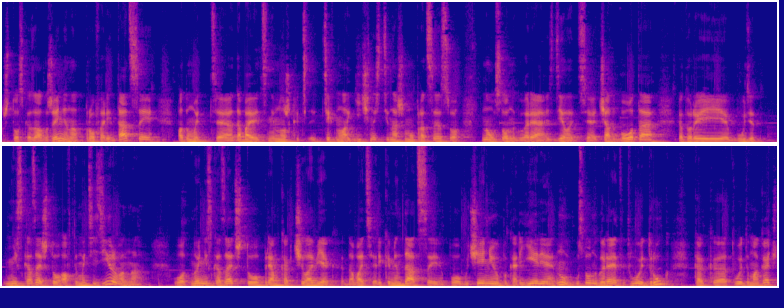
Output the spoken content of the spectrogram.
что сказала Женя, над профориентацией, подумать, э, добавить немножко технологичности нашему процессу, ну, условно говоря, сделать чат-бота, который будет не сказать, что автоматизированно, вот, но не сказать, что прям как человек давать рекомендации по обучению, по карьере. Ну, условно говоря, это твой друг, как э, твой тамагочи,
